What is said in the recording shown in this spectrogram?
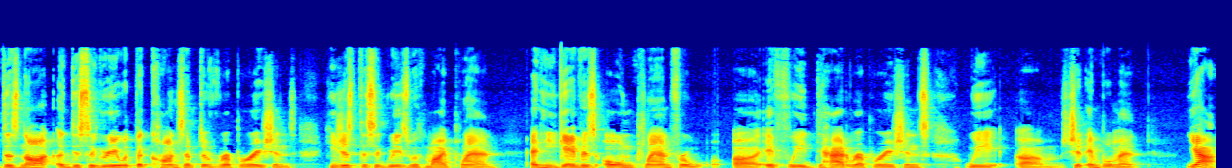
does not disagree with the concept of reparations. He just disagrees with my plan and he gave his own plan for uh, if we had reparations, we um, should implement. Yeah,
